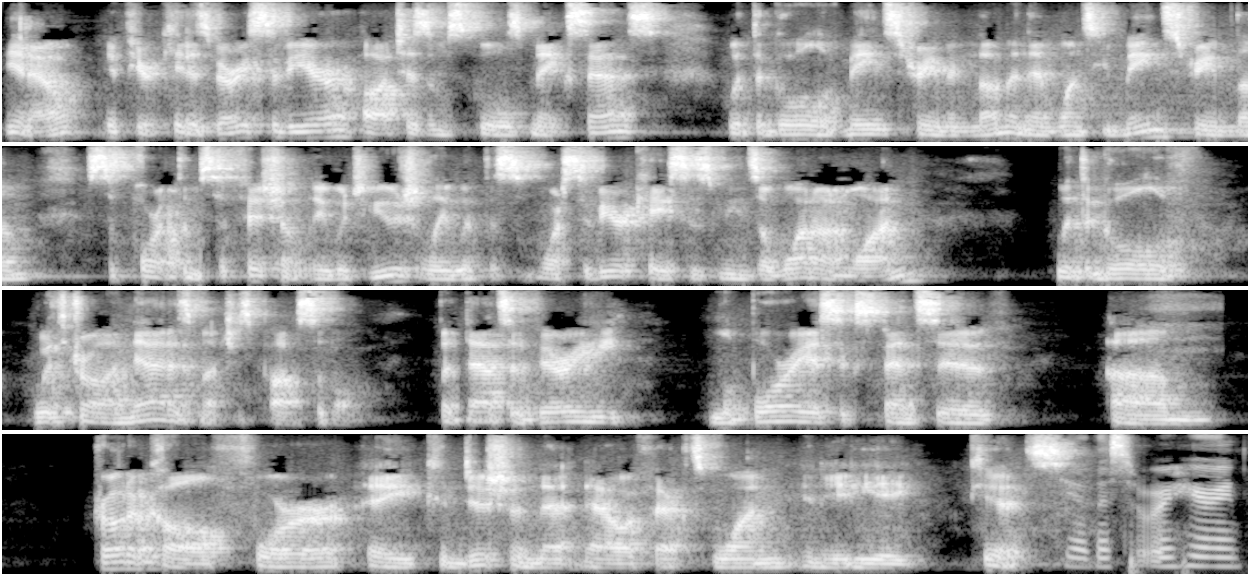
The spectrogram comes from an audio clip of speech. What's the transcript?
you know, if your kid is very severe, autism schools make sense with the goal of mainstreaming them. And then once you mainstream them, support them sufficiently, which usually with the more severe cases means a one-on-one with the goal of withdrawing that as much as possible. But that's a very laborious, expensive, um, protocol for a condition that now affects one in 88 kids. Yeah, that's what we're hearing.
